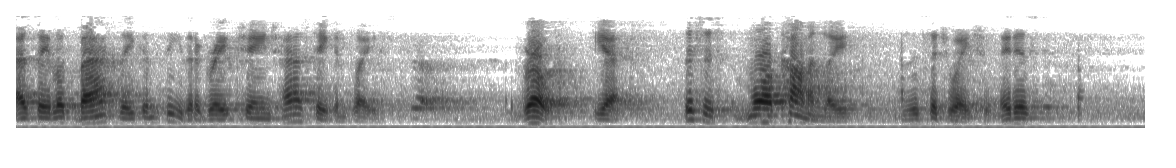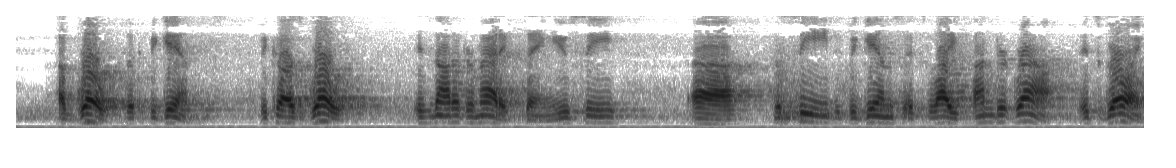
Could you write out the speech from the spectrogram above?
as they look back, they can see that a great change has taken place. Growth, yes. This is more commonly the situation. It is a growth that begins because growth is not a dramatic thing. You see, uh, the seed begins its life underground. It's growing,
